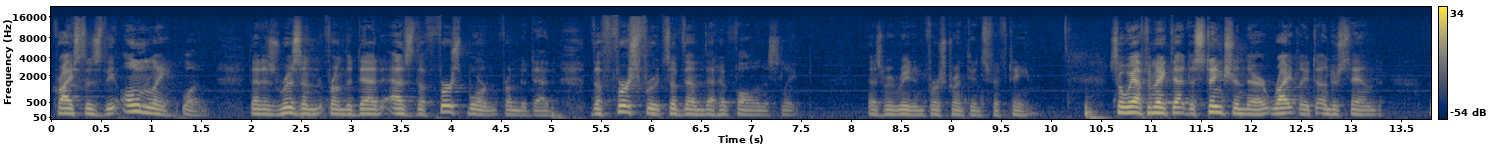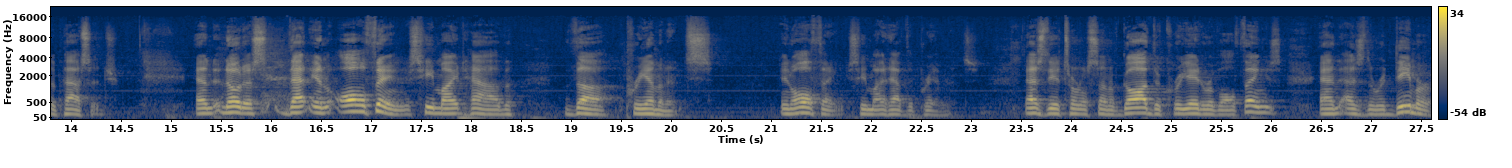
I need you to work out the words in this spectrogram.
Christ is the only one that is risen from the dead as the firstborn from the dead, the firstfruits of them that have fallen asleep, as we read in 1 Corinthians 15. So we have to make that distinction there rightly to understand the passage. And notice that in all things he might have the preeminence. In all things he might have the preeminence. As the eternal Son of God, the creator of all things, and as the Redeemer,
